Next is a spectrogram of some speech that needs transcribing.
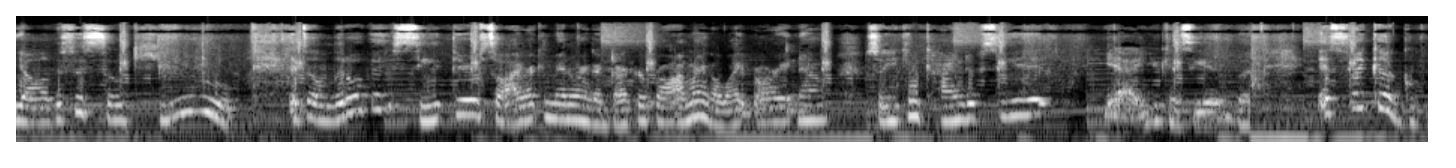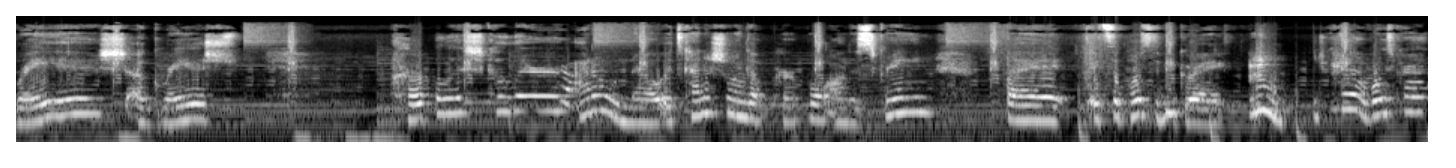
Y'all, this is so cute. It's a little bit see-through, so I recommend wearing a darker bra. I'm wearing a white bra right now, so you can kind of see it. Yeah, you can see it, but it's like a grayish, a grayish purplish color. I don't know. It's kind of showing up purple on the screen, but it's supposed to be gray. Did you hear that voice crack?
